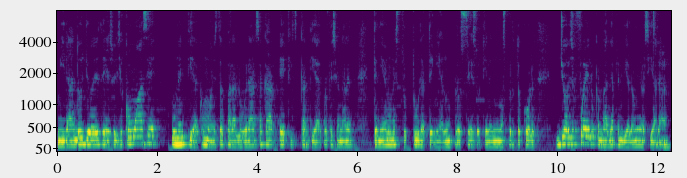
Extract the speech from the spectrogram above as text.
mirando yo desde eso, dice, ¿cómo hace una entidad como esta para lograr sacar X cantidad de profesionales? Tenían una estructura, tenían un proceso, tienen unos protocolos. Yo eso fue lo que más le aprendí a la universidad.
